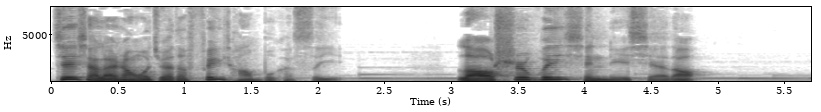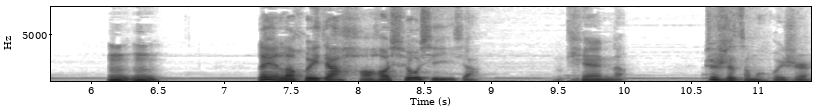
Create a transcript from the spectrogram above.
接下来让我觉得非常不可思议。老师微信里写道：“嗯嗯，累了回家好好休息一下。”天哪，这是怎么回事？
